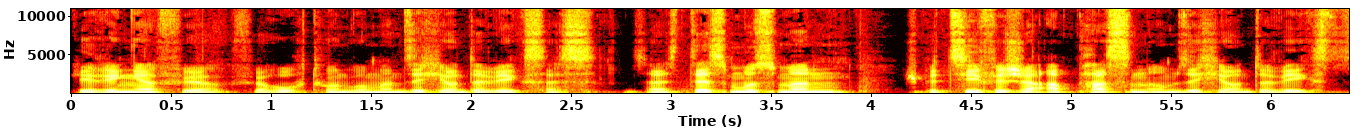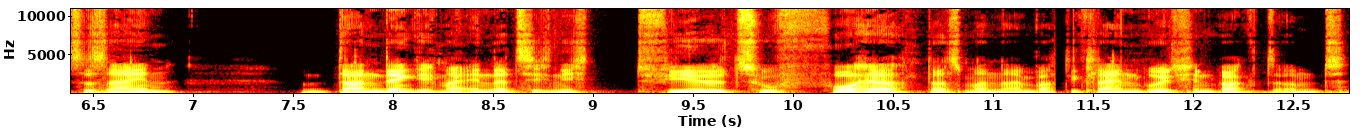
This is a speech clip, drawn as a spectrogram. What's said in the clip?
geringer für, für Hochtouren, wo man sicher unterwegs ist. Das heißt, das muss man spezifischer abpassen, um sicher unterwegs zu sein. Und dann, denke ich mal, ändert sich nicht viel zu vorher, dass man einfach die kleinen Brötchen backt und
